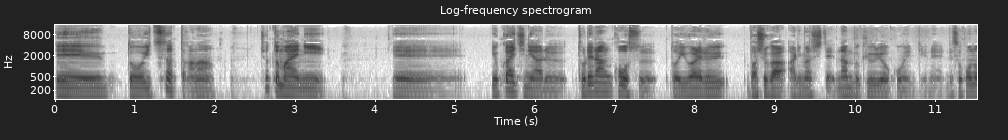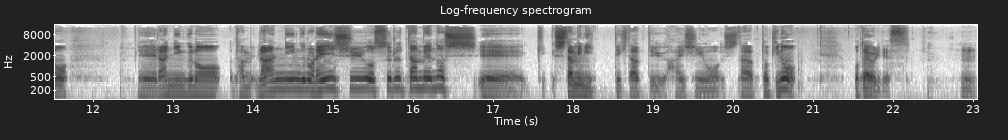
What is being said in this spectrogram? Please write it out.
えーっと、いつだったかな？ちょっと前に、えー、四日市にあるトレランコースと言われる場所がありまして、南部丘陵公園っていうね。で、そこの、えーランニングのため、ランニングの練習をするための、えー下見に行ってきたっていう配信をした時のお便りです。うん。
